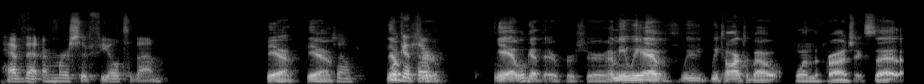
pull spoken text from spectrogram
have that immersive feel to them yeah, yeah. so No, We'll get there. sure. Yeah, we'll get there for sure. I mean, we have we we talked about one of the projects that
